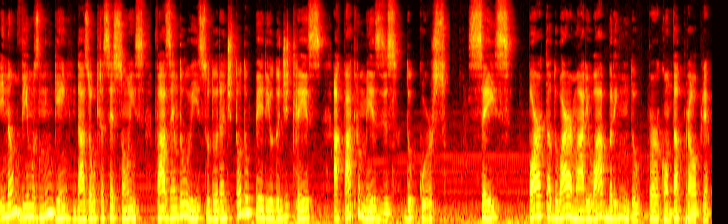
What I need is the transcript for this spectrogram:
e não vimos ninguém das outras sessões fazendo isso durante todo o período de três a quatro meses do curso. 6 porta do armário abrindo por conta própria.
